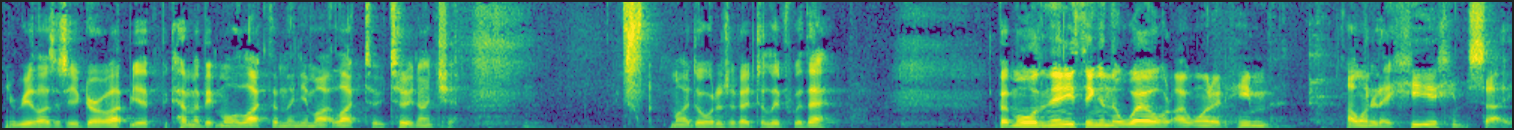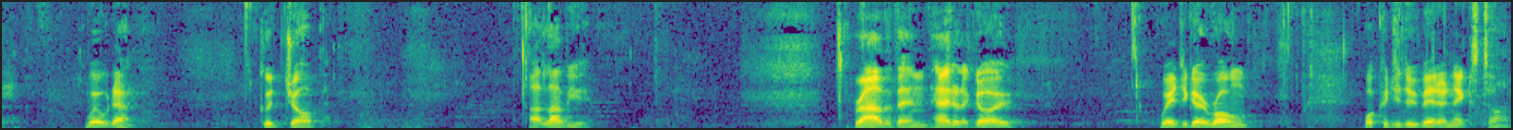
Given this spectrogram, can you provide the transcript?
You realise as you grow up, you become a bit more like them than you might like to, too, don't you? My daughters have had to live with that. But more than anything in the world, I wanted him, I wanted to hear him say, Well done. Good job. I love you. Rather than, How did it go? Where'd you go wrong? What could you do better next time?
